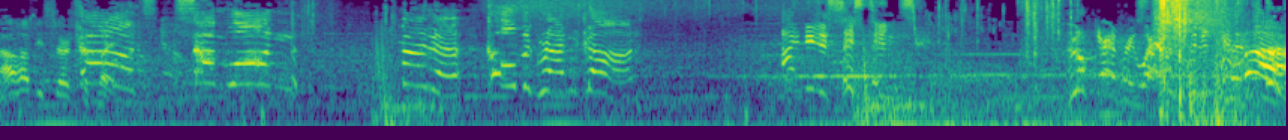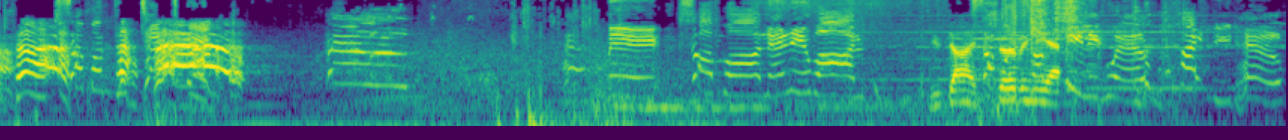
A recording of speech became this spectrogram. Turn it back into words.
I'll help you search the place. Someone! Murder! Call the Grand Guard! I need assistance! Look everywhere! Someone protect me! Help! Help me! Someone! Anyone! You died Someone's serving not the... feeling well! I need help!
